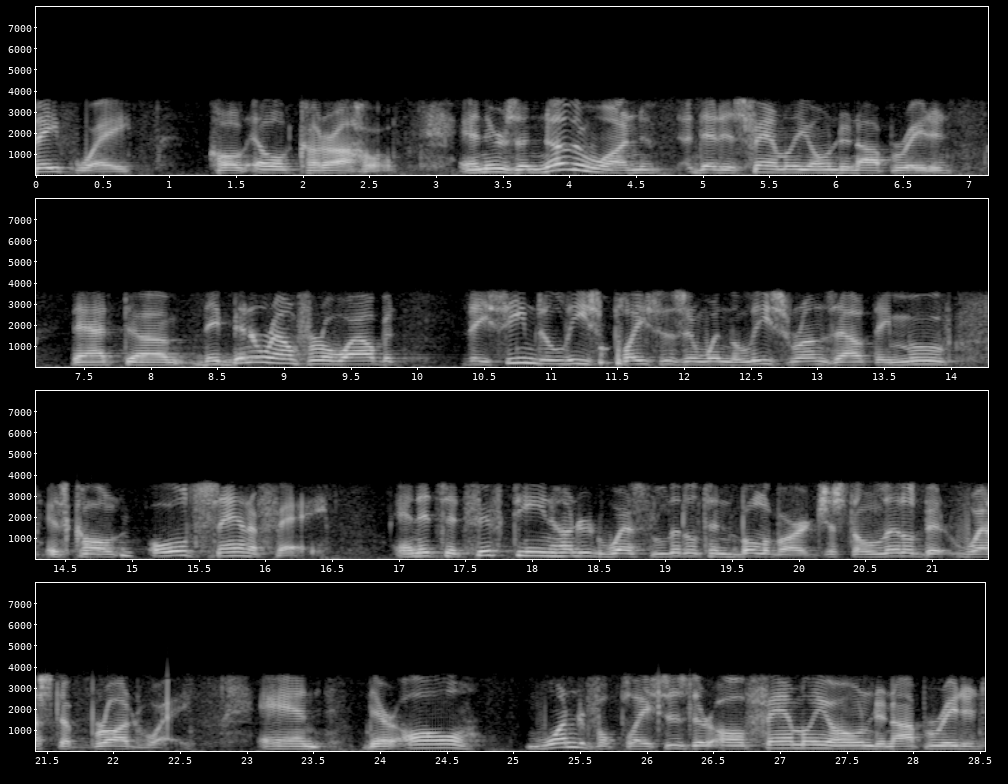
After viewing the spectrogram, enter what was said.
Safeway called El Carajo. And there's another one that is family owned and operated that um, they've been around for a while, but they seem to lease places, and when the lease runs out, they move. It's called Old Santa Fe, and it's at 1500 West Littleton Boulevard, just a little bit west of Broadway. And they're all wonderful places. They're all family owned and operated,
